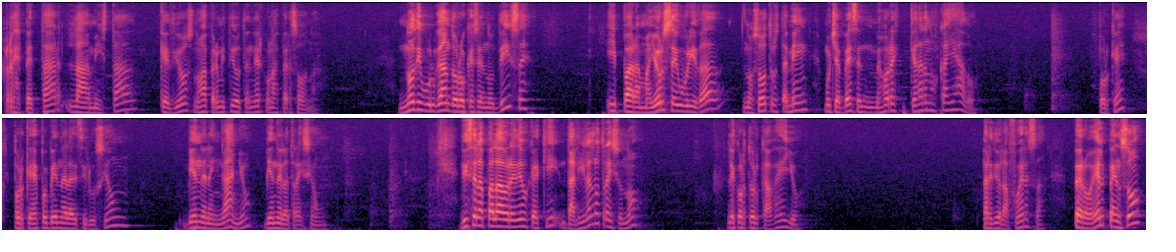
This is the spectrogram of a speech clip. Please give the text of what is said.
respetar la amistad que Dios nos ha permitido tener con las personas. No divulgando lo que se nos dice y para mayor seguridad, nosotros también muchas veces mejor es quedarnos callados. ¿Por qué? Porque después viene la desilusión, viene el engaño, viene la traición. Dice la palabra de Dios que aquí Dalila lo traicionó, le cortó el cabello, perdió la fuerza, pero él pensó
